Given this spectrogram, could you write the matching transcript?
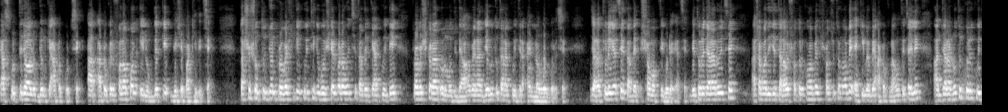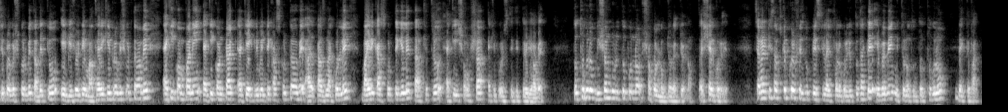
কাজ করতে যাওয়া লোকজনকে আটক করছে। আর আটকের ফলাফল এই লোকদেরকে দেশে পাঠিয়ে দিচ্ছে। চারশো সত্তর জন প্রবাসীকে কুই থেকে বহিষ্কার করা হয়েছে। তাদেরকে আর কুইতে প্রবেশ করার অনুমতি দেওয়া হবে না। যেহেতু তারা কুইতের আইন লঙ্ঘন করেছে। যারা চলে গেছে, তাদের সমাপ্তি ঘটে গেছে। ভেতরে যারা রয়েছে আশাবাদী যে তারাও সতর্ক হবে, সচেতন হবে, একইভাবে আটক না হতে চাইলে। আর যারা নতুন করে কুইতে প্রবেশ করবে, তাদেরকেও এই বিষয়টি মাথায় রেখে প্রবেশ করতে হবে। একই কোম্পানি একই কন্ট্রাক্ট একই এগ্রিমেন্টে কাজ করতে হবে। আর কাজ না করলে, বাইরে কাজ করতে গেলে তার ক্ষেত্রেও একই সমস্যা, একই পরিস্থিতি তৈরি হবে। তথ্যগুলো ভীষণ গুরুত্বপূর্ণ সকল লোকজনের জন্য। তাই শেয়ার করে দিন। চ্যানেলটি সাবস্ক্রাইব করে ফেসবুক পেজটি লাইক ফলো করে যুক্ত থাকলে এভাবেই নিত্য নতুন তথ্যগুলো দেখতে পান।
